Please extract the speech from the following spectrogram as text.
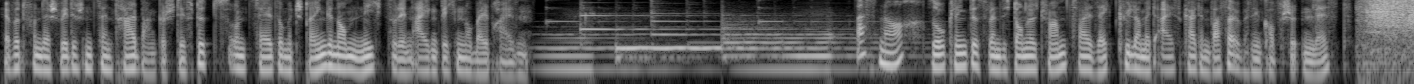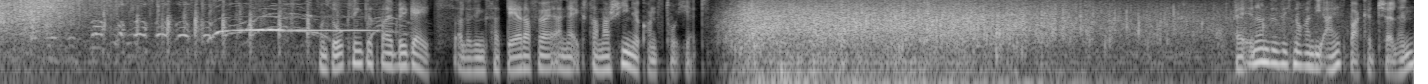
Er wird von der schwedischen Zentralbank gestiftet und zählt somit streng genommen nicht zu den eigentlichen Nobelpreisen. Was noch? So klingt es, wenn sich Donald Trump zwei Sektkühler mit eiskaltem Wasser über den Kopf schütten lässt. Und so klingt es bei Bill Gates. Allerdings hat der dafür eine extra Maschine konstruiert. Erinnern Sie sich noch an die Ice Bucket Challenge?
